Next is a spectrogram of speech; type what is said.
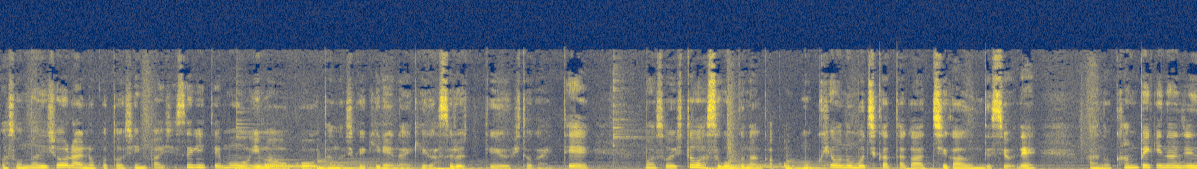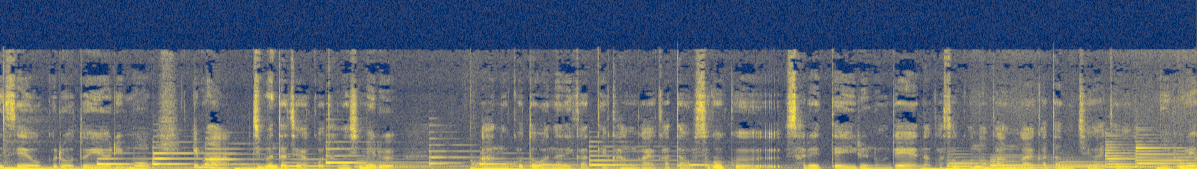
まあ、そんなに将来のことを心配しすぎても今をこう楽しく生きれない気がするっていう人がいて、まあ、そういう人はすごくなんかこう目標の持ち方が違うんですよね。あの完璧な人生を送ろうというよりも今自分たちがこう楽しめるあのことは何かっていう考え方をすごくされているのでなんかそこの考え方の違いっていうのに触れ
